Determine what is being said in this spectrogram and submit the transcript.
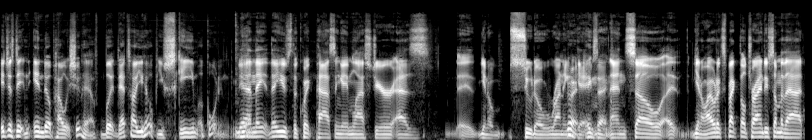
It just didn't end up how it should have. But that's how you help. You scheme accordingly. Yeah, and they they used the quick passing game last year as uh, you know pseudo running Right, game, exactly. and so uh, you know I would expect they'll try and do some of that.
